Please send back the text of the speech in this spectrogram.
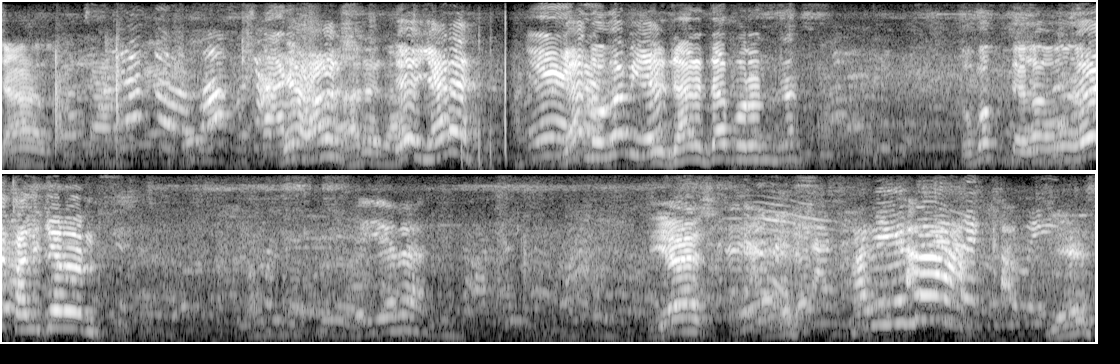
चार हे हळद. हे या रे या दोघं बी या. जा रे, जा पर्यंत तो बघ त्याला ए, खाली चरण येस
